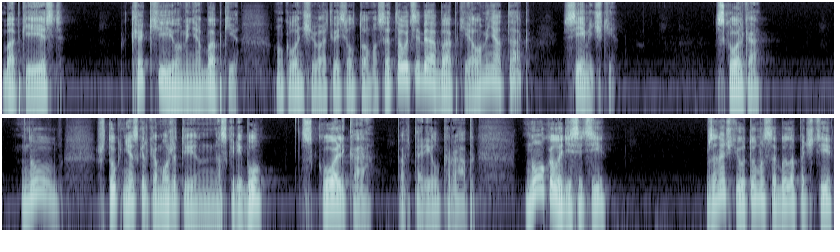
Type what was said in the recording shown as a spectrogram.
«Бабки есть?» «Какие у меня бабки?» — уклончиво ответил Томас. «Это у тебя бабки, а у меня так. Семечки». «Сколько?» «Ну, штук несколько, может, и на скребу». «Сколько?» — повторил краб. «Ну, около десяти». В заначке у Томаса было почти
